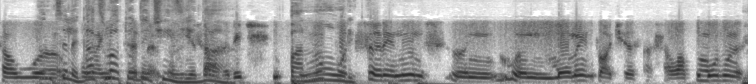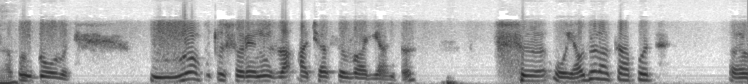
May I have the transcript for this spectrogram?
sau... Uh, înțeleg, ați luat o decizie, da. Deci Panouri... nu pot să renunț în, în momentul acesta sau acum o lună da. sau acum două luni. Nu am putut să renunț la această variantă, să o iau de la capăt uh,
